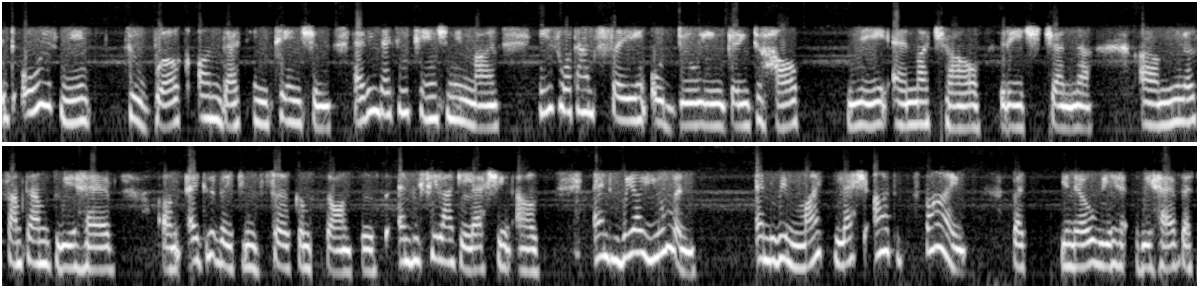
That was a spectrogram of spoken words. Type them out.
it always needs to work on that intention. Having that intention in mind, is what I'm saying or doing going to help me and my child reach Jannah? Um, you know, sometimes we have um, aggravating circumstances and we feel like lashing out. And we are human and we might lash out, it's fine. But, you know, we, we have that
